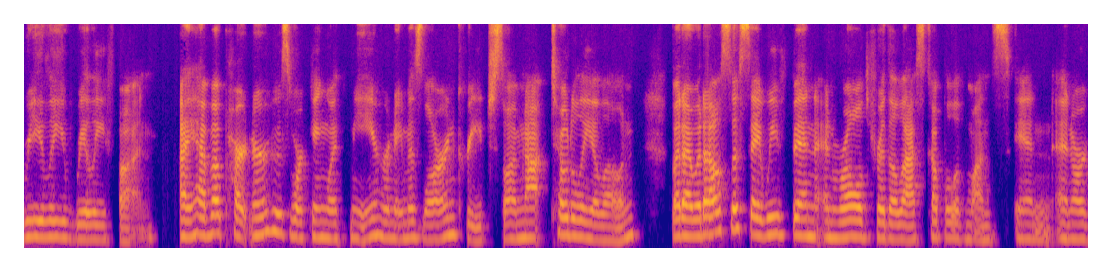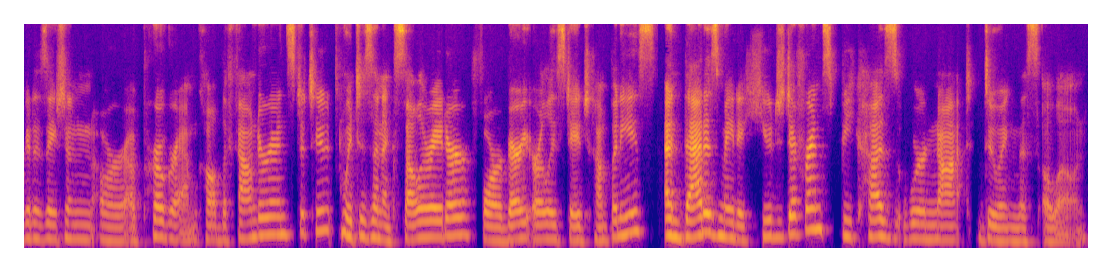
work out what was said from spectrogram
really really fun I have a partner who's working with me. Her name is Lauren Creech. So I'm not totally alone. But I would also say we've been enrolled for the last couple of months in an organization or a program called the Founder Institute, which is an accelerator for very early stage companies. And that has made a huge difference because we're not doing this alone.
